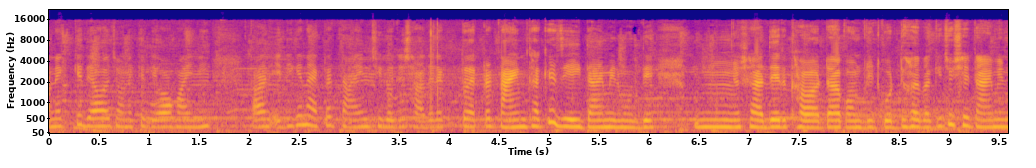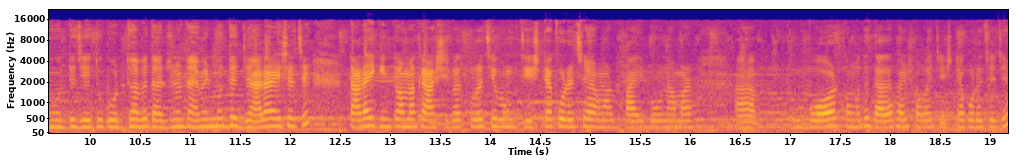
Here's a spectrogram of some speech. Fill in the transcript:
অনেককে দেওয়া হয়েছে, অনেককে দেওয়া হয়নি। কারণ এদিকে না একটা টাইম ছিল যে স্বাদের একটা একটা টাইম থাকে যে এই টাইমের মধ্যে স্বাদের খাওয়াটা কমপ্লিট করতে হয় বা কিছু, সেই টাইমের মধ্যে যেহেতু করতে হবে, তার জন্য টাইমের মধ্যে যারা এসেছে, তারাই কিন্তু আমাকে আশীর্বাদ করেছে এবং চেষ্টা করেছে আমার ভাই বোন, আমার বর তোমাদের দাদা ভাই সবাই চেষ্টা করেছে যে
